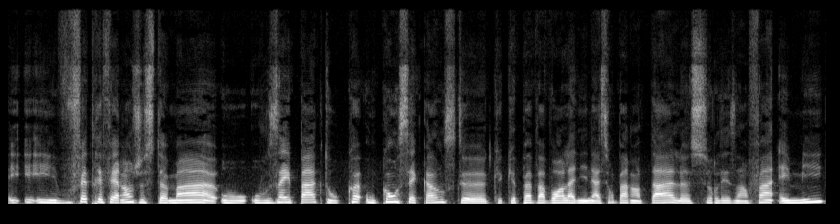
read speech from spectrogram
Et, vous faites référence justement aux, impacts, aux, conséquences que, peuvent avoir l'aliénation parentale sur les enfants. Amy,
